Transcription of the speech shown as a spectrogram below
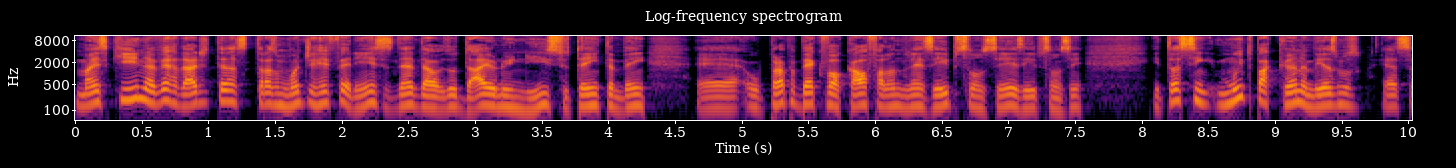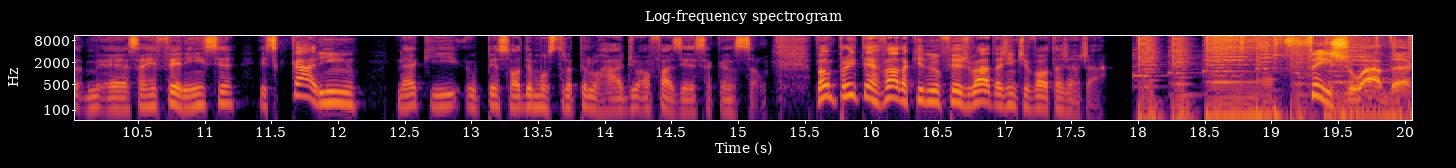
mas que na verdade traz, traz um monte de referências, né? Da- Do, dial no início, tem também é, o próprio back vocal falando, né? ZYC, ZYC. Então, assim, muito bacana mesmo essa, essa referência, esse carinho né, que o pessoal demonstrou pelo rádio ao fazer essa canção. Vamos para o intervalo aqui no Feijoada, a gente volta já já. Feijoada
